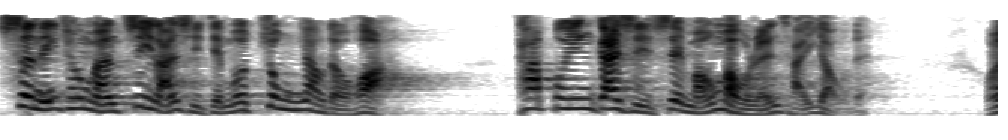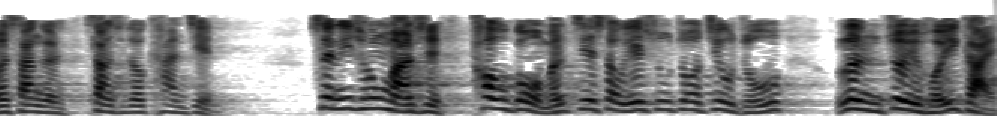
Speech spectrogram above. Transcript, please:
圣灵充满既然是这么重要的话，它不应该是是某某人才有的。我们三个上次都看见，圣灵充满是透过我们接受耶稣做救主、认罪悔改。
